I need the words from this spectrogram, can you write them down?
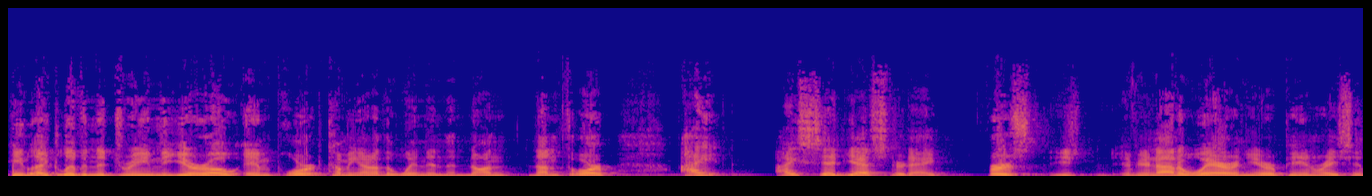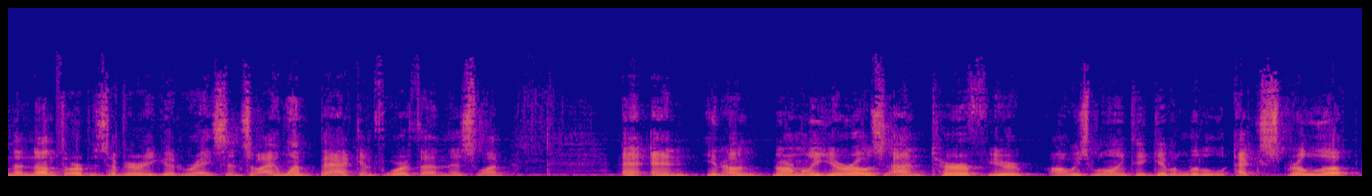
He liked Living the Dream, the Euro import coming out of the win in the Nun- Nunthorpe. I, I said yesterday, first, if you're not aware, in European racing, the Nunthorpe is a very good race. And so I went back and forth on this one. And, and, you know, normally Euros on turf, you're always willing to give a little extra look.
